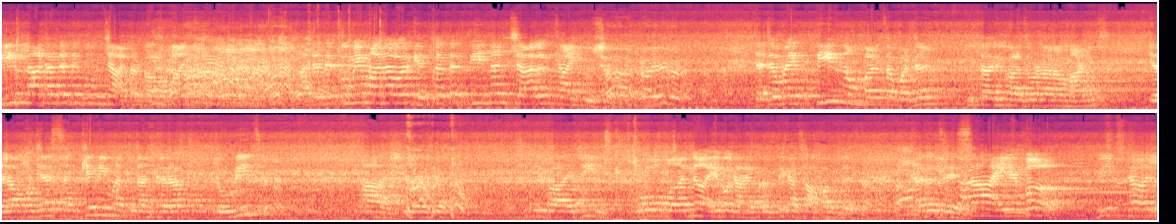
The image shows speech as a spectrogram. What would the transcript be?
तीन लाख आता ते तुमच्या हातात. आता ते तुम्ही मनावर घेतलं तर तीन आणि चार काय घेऊ शकता त्याच्यामुळे तीन नंबरचा बटन तुतारी वाजवणारा माणूस याला मोठ्या संख्येने मतदान करा. एवढीच हा शिवाजी शिवाजी हो मन. हे बघा प्रत्येकाचा आपापलं. साहेब विठ्ठल.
